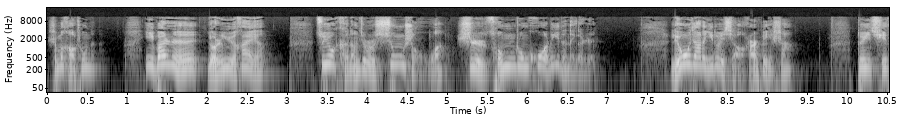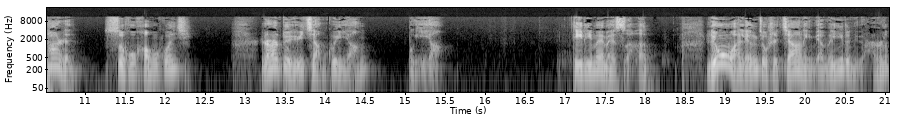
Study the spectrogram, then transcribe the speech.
什么好处呢？一般人有人遇害呀，最有可能就是凶手啊，是从中获利的那个人。刘家的一对小孩被杀，对于其他人似乎毫无关系，然而对于蒋贵阳不一样。弟弟妹妹死了，刘婉玲就是家里面唯一的女儿了。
